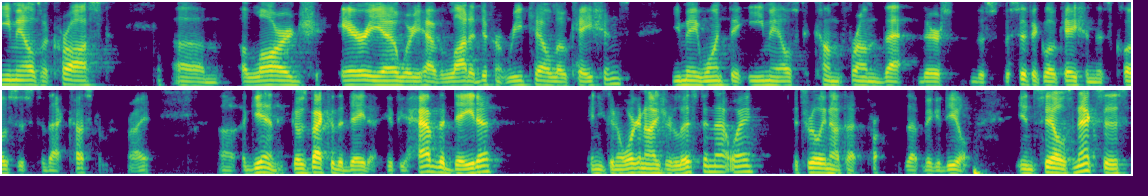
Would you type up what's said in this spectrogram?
emails across um, a large area where you have a lot of different retail locations, you may want the emails to come from that there's the specific location that's closest to that customer right uh, again it goes back to the data if you have the data and you can organize your list in that way it's really not that that big a deal. In sales nexus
